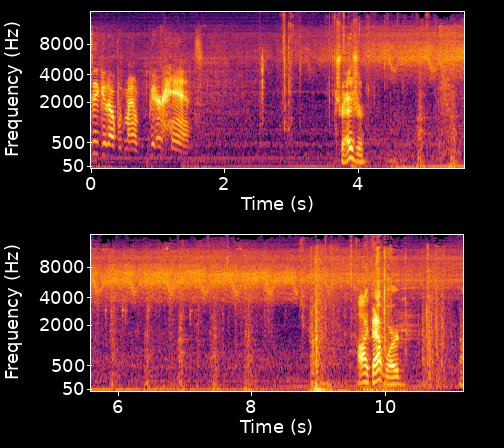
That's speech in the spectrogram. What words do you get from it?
dig it up with my own bare hands. Treasure. I like that word. Oh.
